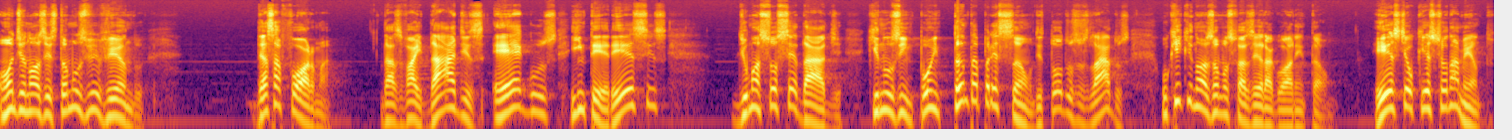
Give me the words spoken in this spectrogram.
onde nós estamos vivendo dessa forma, das vaidades, egos, interesses, de uma sociedade que nos impõe tanta pressão de todos os lados, o que, que nós vamos fazer agora então? Este é o questionamento,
